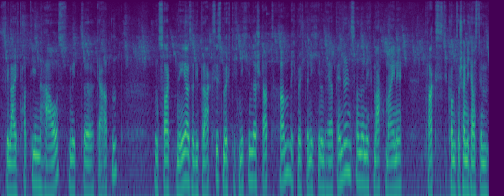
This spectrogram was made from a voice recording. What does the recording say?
Vielleicht hat die ein Haus mit äh, Garten und sagt, nee, also die Praxis möchte ich nicht in der Stadt haben, ich möchte nicht hin und her pendeln, sondern ich mache meine Praxis, die kommt wahrscheinlich aus dem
